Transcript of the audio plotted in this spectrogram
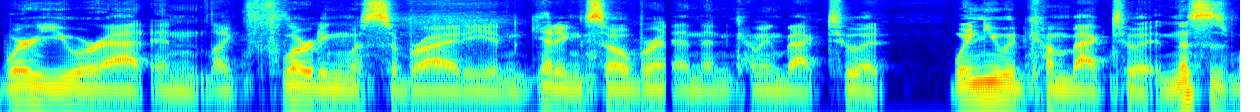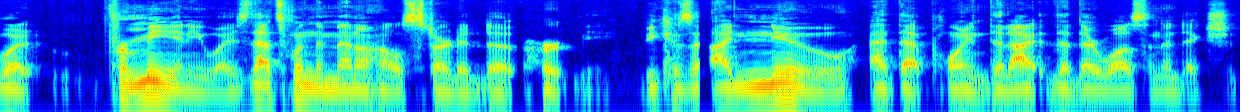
where you were at and like flirting with sobriety and getting sober and then coming back to it, when you would come back to it, and this is what, for me anyways, that's when the mental health started to hurt me because I knew at that point that I, that there was an addiction.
